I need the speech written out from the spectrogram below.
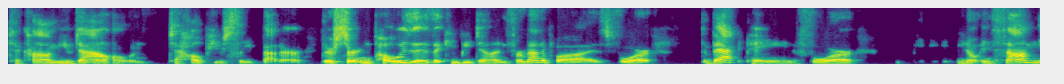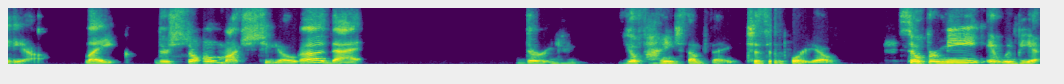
to calm you down to help you sleep better. There's certain poses that can be done for menopause for back pain for you know insomnia like there's so much to yoga that there you'll find something to support you. So for me, it would be a,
